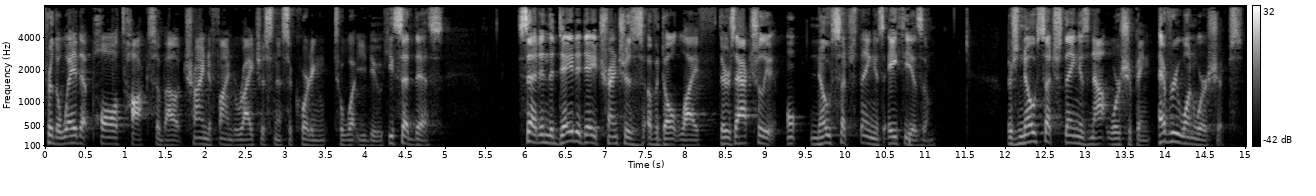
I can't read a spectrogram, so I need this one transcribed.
for the way that Paul talks about trying to find righteousness according to what you do. He said this said in the day-to-day trenches of adult life there's actually no such thing as atheism there's no such thing as not worshiping everyone worships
